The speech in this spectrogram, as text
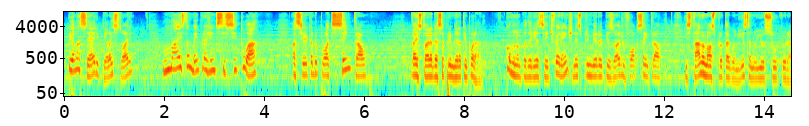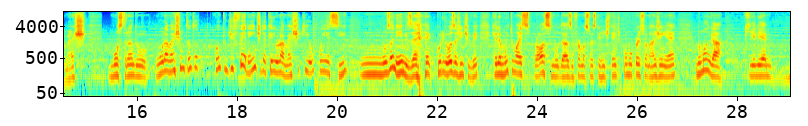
pela série, pela história, mas também para a gente se situar acerca do plot central da história dessa primeira temporada. Como não poderia ser diferente, nesse primeiro episódio o foco central está no nosso protagonista, no Yusuke Urameshi, mostrando um Urameshi um tanto quanto diferente daquele Urameshi que eu conheci nos animes. É curioso a gente ver que ele é muito mais próximo das informações que a gente tem de como o personagem é no mangá, que ele é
